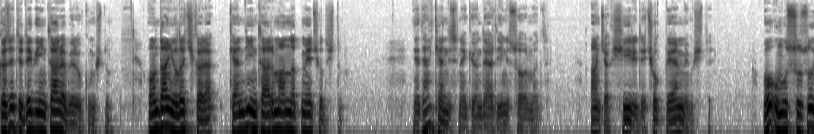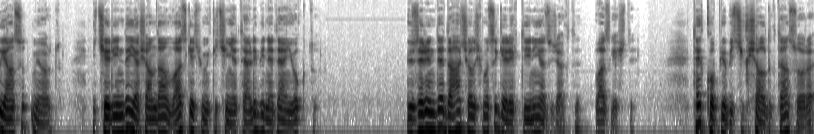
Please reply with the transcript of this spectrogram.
Gazetede bir intihar haberi okumuştum. Ondan yola çıkarak kendi intiharımı anlatmaya çalıştım. Neden kendisine gönderdiğini sormadı. Ancak şiiri de çok beğenmemişti. O umutsuzluğu yansıtmıyordu. İçeriğinde yaşamdan vazgeçmek için yeterli bir neden yoktu. Üzerinde daha çalışması gerektiğini yazacaktı, vazgeçti. Tek kopya bir çıkış aldıktan sonra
